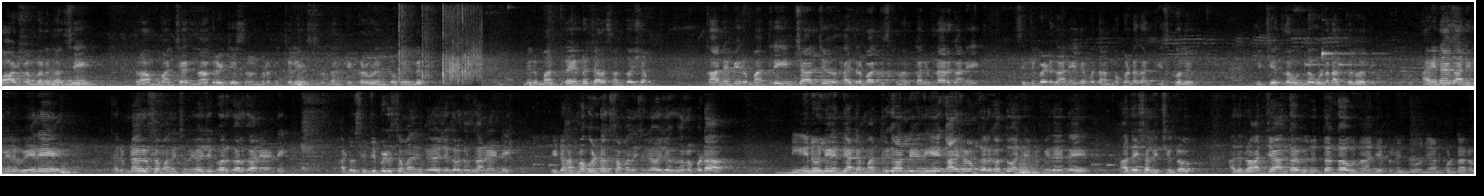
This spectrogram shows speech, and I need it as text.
వార్డు మెంబర్లు కలిసి గ్రామ పంచాయతీ ఇనాగ్రేట్ చేస్తారని కూడా మీకు తెలియజేస్తున్నారు. దానికి ఎక్కడ కూడా ఎంతో బయలుదేరు మీరు మంత్రి అయినరు చాలా సంతోషం. కానీ మీరు మంత్రి ఇన్ఛార్జ్ హైదరాబాద్ తీసుకున్నారు. కరీంనగర్ కానీ సిద్దిపేట కానీ లేకపోతే హన్మకొండ కానీ తీసుకోలేదు. మీ చేతిలో ఉందో కూడా నాకు తెలియదు. అయినా కానీ మీరు వేరే కరీంనగర్కి సంబంధించిన నియోజకవర్గాలు కానివ్వండి అటు సిద్దిపేటకు సంబంధించిన నియోజకవర్గాలు కానివ్వండి ఇటు హన్మకొండకు సంబంధించిన నియోజకవర్గాలు కూడా నేను లేనిది అంటే మంత్రి గారు లేనిది ఏ కార్యక్రమం జరగద్దు అని చెప్పి మీరైతే ఆదేశాలు ఇచ్చిండ్రో అది రాజ్యాంగ విరుద్ధంగా ఉన్నదని చెప్పి నేను నేను అనుకుంటున్నాను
